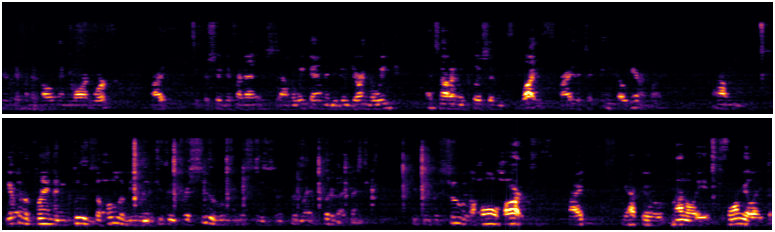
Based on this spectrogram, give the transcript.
you're different at home than you are at work, right? You pursue different ends on the weekend than you do during the week. That's not an inclusive life, right? It's an incoherent life. Um, you have to have a plan that includes the whole of you and that you can pursue, and this is a good way to put it, I think. You can pursue the whole heart, right? You have to not only formulate the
